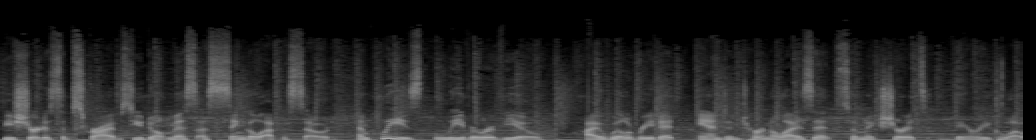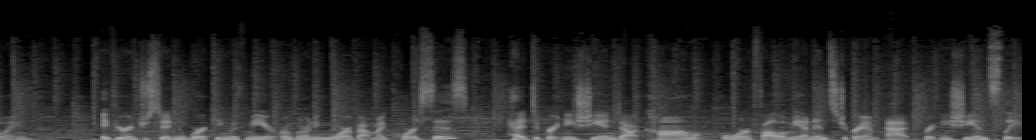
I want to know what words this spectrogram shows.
Be sure to subscribe so you don't miss a single episode. And please leave a review. I will read it and internalize it, so make sure it's very glowing. If you're interested in working with me or learning more about my courses, head to BrittanySheehan.com or follow me on Instagram at Brittany Sheehan Sleep.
